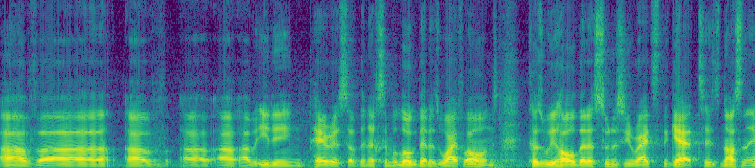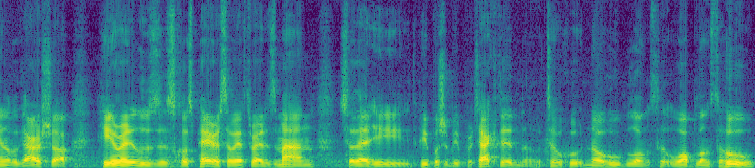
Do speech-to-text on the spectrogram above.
of uh, of uh, of eating Paris of the Nixim Belug that his wife owns, because we hold that as soon as he writes the get, his Nasan Ein of Garsha, he already loses his Chos Paris, so we have to write his man, so that he people should be protected to who, know who belongs to what belongs to who.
